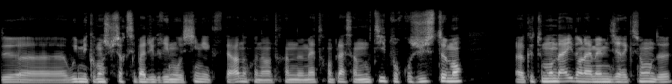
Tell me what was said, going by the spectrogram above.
de euh, oui mais comment je suis sûr que c'est pas du greenwashing, etc. Donc on est en train de mettre en place un outil pour justement euh, que tout le monde aille dans la même direction de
